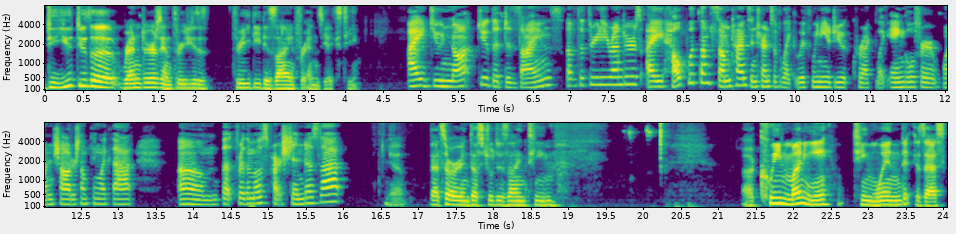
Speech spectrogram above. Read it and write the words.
Do you do the renders and 3D 3D design for NZXT? I do not do the designs of the 3D renders. I help with them sometimes in terms of like if we need to do a correct like angle for one shot or something like that. Um, but for the most part, Shin does that. Yeah, that's our industrial design team. Uh, Queen Money, Team Wind is asked,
